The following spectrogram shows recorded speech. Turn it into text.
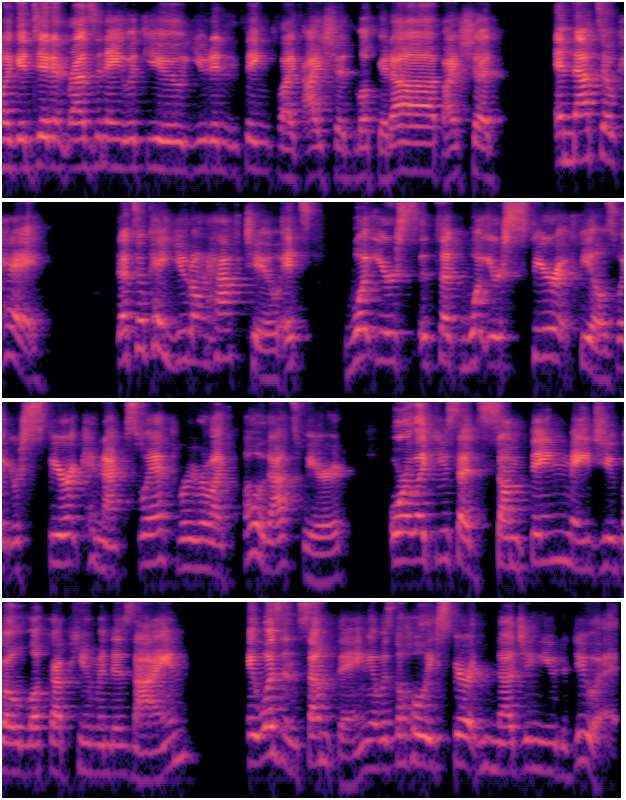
Like it didn't resonate with you. You didn't think like i should look it up. I should and that's okay. That's okay. You don't have to. It's what your it's like what your spirit feels what your spirit connects with where you're like oh that's weird. Or like you said something made you go look up human design. It wasn't something. It was the holy spirit nudging you to do it.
